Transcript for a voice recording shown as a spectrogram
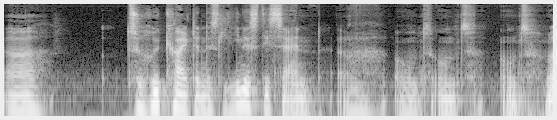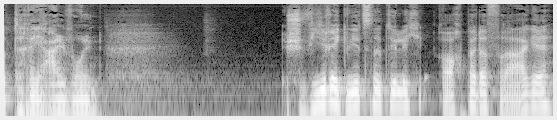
äh, zurückhaltendes Leanes Design und, und, und Material wollen. Schwierig wird es natürlich auch bei der Frage,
